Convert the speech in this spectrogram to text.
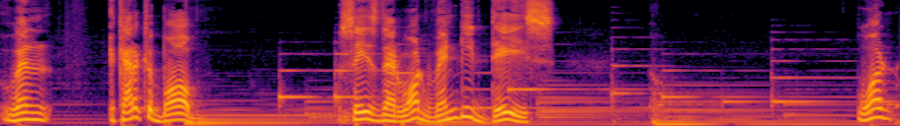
When a character Bob says that what Wendy does, what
